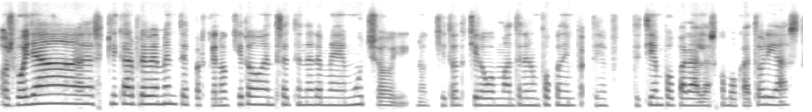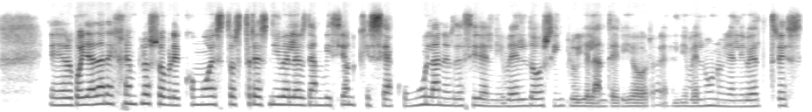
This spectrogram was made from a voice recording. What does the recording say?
os voy a explicar brevemente porque no quiero entretenerme mucho y no quiero, quiero mantener un poco de, tiempo para las convocatorias. Eh, os voy a dar ejemplos sobre cómo estos tres niveles de ambición que se acumulan, es decir, el nivel 2 incluye el anterior, el nivel 1 y el nivel 3,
